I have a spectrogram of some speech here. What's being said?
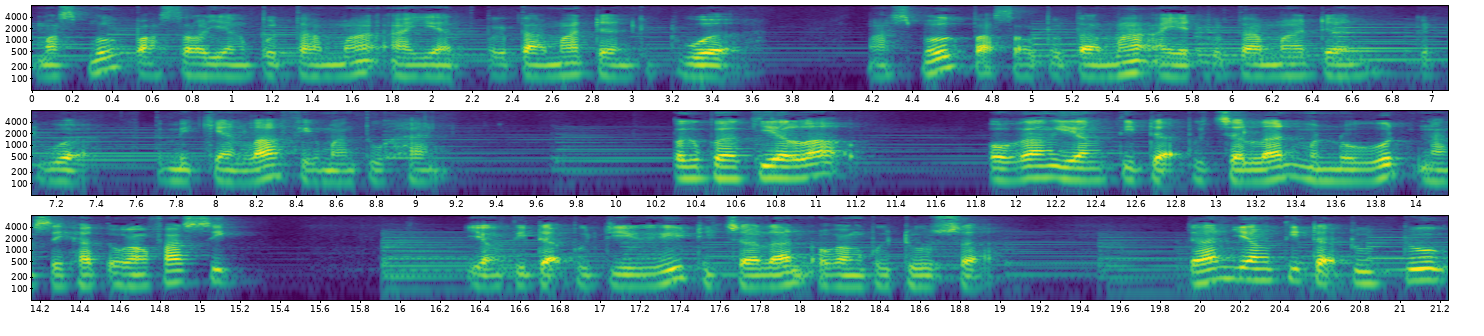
Mazmur pasal yang pertama ayat pertama dan kedua. Mazmur pasal pertama ayat pertama dan kedua. Demikianlah firman Tuhan. Berbahagialah orang yang tidak berjalan menurut nasihat orang fasik, yang tidak berdiri di jalan orang berdosa, dan yang tidak duduk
